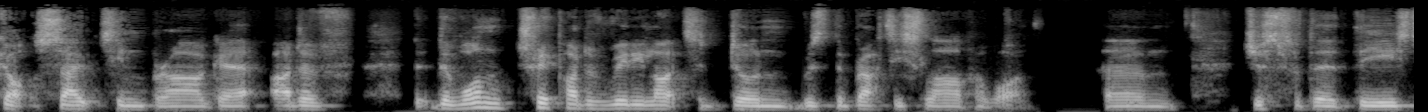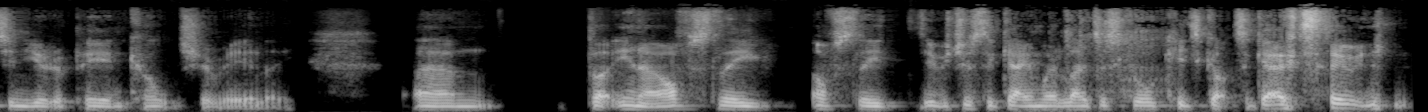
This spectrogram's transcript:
got soaked in Braga. I'd have the one trip I'd have really liked to have done was the Bratislava one, um, just for the the Eastern European culture, really. Um, but you know, obviously, obviously, it was just a game where loads of school kids got to go to, and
